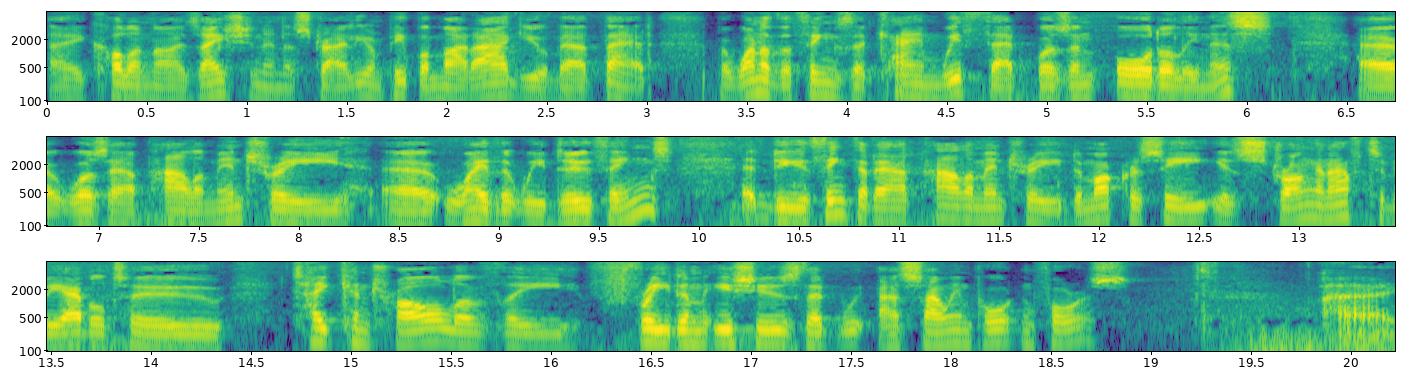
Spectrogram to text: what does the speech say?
a colonisation in Australia, and people might argue about that. But one of the things that came with that was an orderliness, uh, was our parliamentary uh, way that we do things. Uh, do you think that our parliamentary democracy is strong enough to be able to take control of the freedom issues that are so important for us? Uh,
